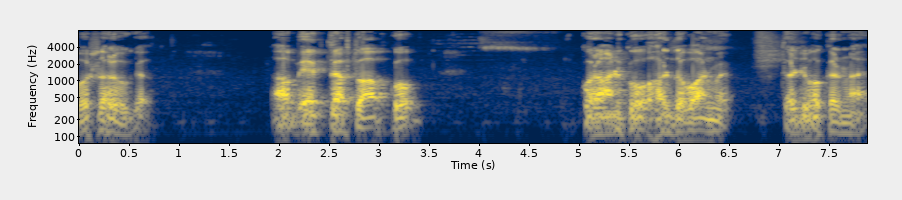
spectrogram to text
بہت سال ہو گیا اب ایک طرف تو آپ کو قرآن کو ہر زبان میں ترجمہ کرنا ہے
